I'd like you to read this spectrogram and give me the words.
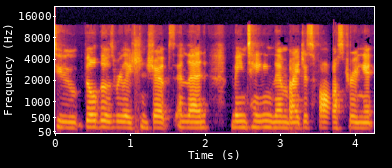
to build those relationships and then maintaining them by just fostering it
